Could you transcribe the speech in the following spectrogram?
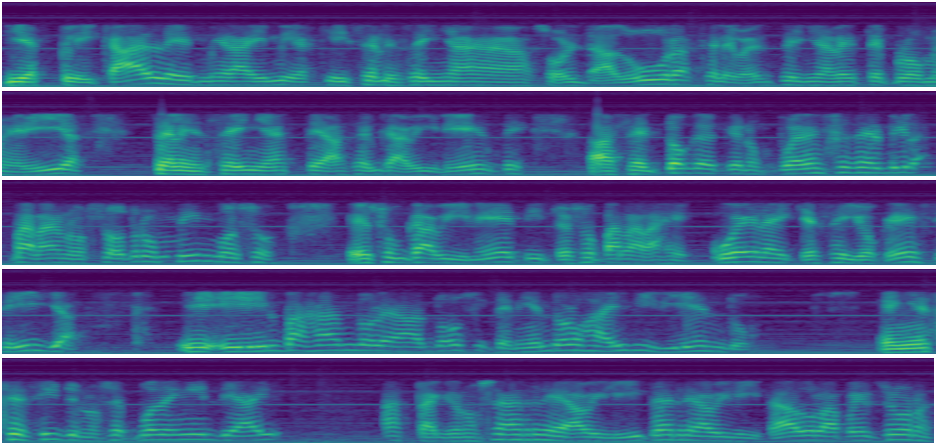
y explicarles, mira, ahí mira, aquí se le enseña soldadura, se le va a enseñar este plomería, se le enseña este a hacer gabinete, a hacer todo que, nos pueden servir para nosotros mismos, esos, esos gabinetes y todo eso para las escuelas y qué sé yo qué, sillas, y, y ir bajándole las dosis, teniéndolos ahí viviendo en ese sitio, no se pueden ir de ahí hasta que no se rehabilita, rehabilitado la persona.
